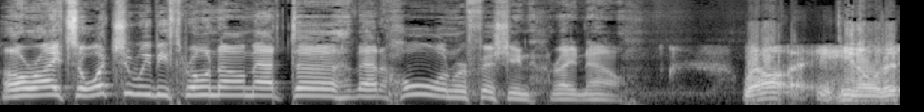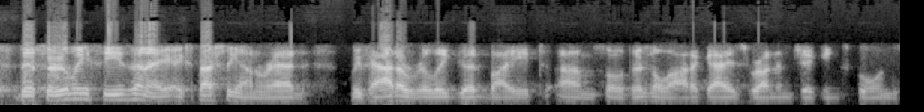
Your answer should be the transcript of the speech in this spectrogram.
All right, so what should we be throwing down that uh, that hole when we're fishing right now? Well, you know, this this early season, especially on red, we've had a really good bite. Um, so there's a lot of guys running jigging spoons,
